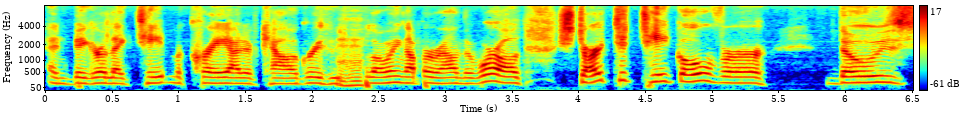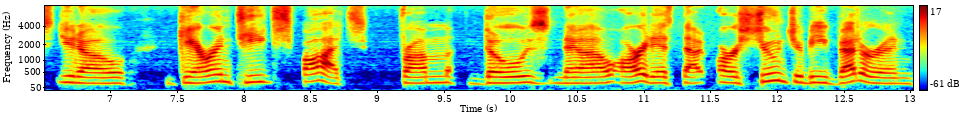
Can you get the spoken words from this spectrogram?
and bigger, like Tate McRae out of Calgary, who's mm-hmm. blowing up around the world, start to take over those, you know, guaranteed spots from those now artists that are soon to be veteran.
